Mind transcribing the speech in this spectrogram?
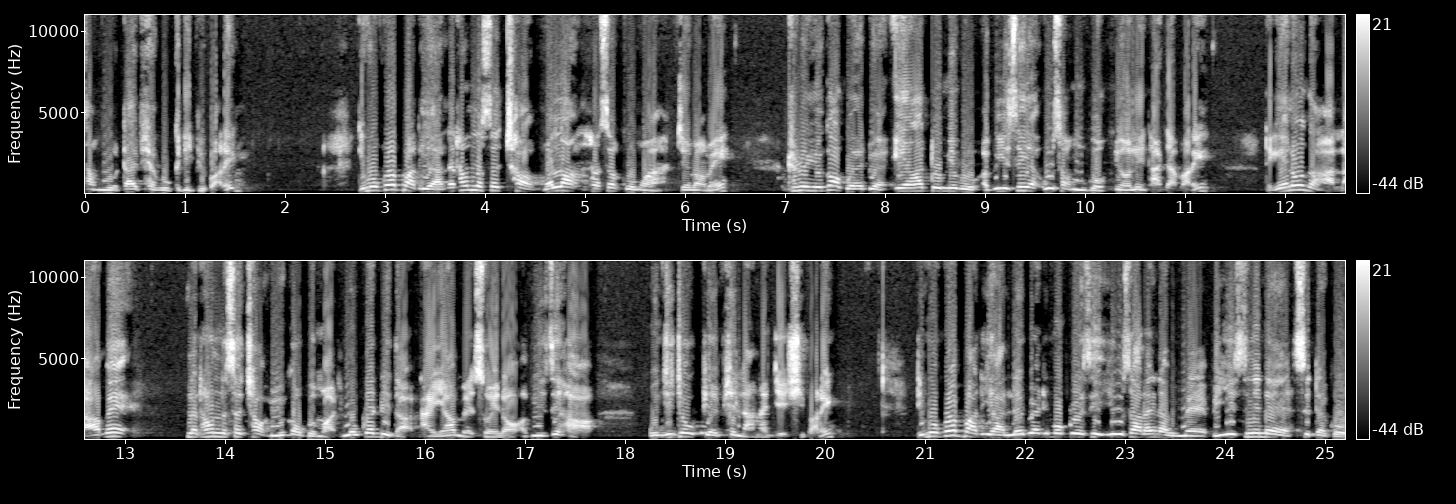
ဆောင်မှုကိုတိုက်ဖြတ်ဖို့ကတိပြုပါတယ်။ဒီမိုကရက်ပါတီဟာ2026မလ29မှာကျင်းပမယ်။ထရီရွေးကောက်ပွဲအတွက်အင်အားတိုးမြင့်ဖို့အပီစစ်ရဲ့ဦးဆောင်မှုကိုမျှော်လင့်ထားကြပါတယ်။ တကယ်လို့သာလာမဲ့2026ရွေးကောက်ပွဲမှာဒီမိုကရက်တွေသာနိုင်ရမယ်ဆိုရင်တော့အပီစစ်ဟာဝန်ကြီးချုပ်ပြန်ဖြစ်လာနိုင်ခြေရှိပါတယ်။ဒီမိုကရက်ပါတီဟာ Liberal Democracy ယူဆလိုက်တာပေမဲ့ဘီစနစ်နဲ့စစ်တပ်ကို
